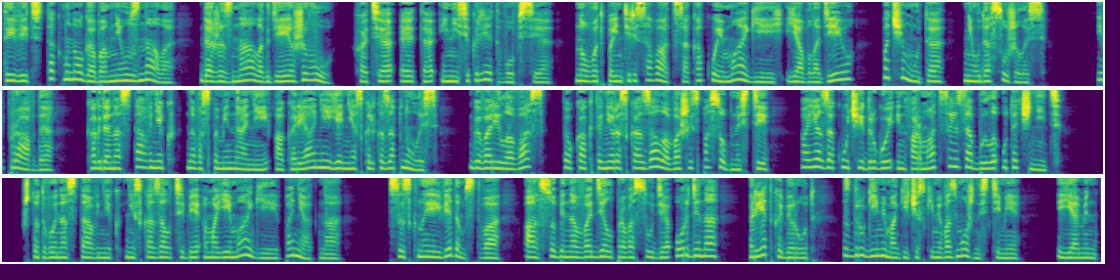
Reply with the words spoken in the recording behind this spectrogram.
«Ты ведь так много обо мне узнала, даже знала, где я живу. Хотя это и не секрет вовсе, но вот поинтересоваться, какой магией я владею, почему-то не удосужилась. И правда, когда наставник на воспоминании о Кориане я несколько запнулась. Говорила о вас, то как-то не рассказала вашей способности, а я за кучей другой информации забыла уточнить. Что твой наставник не сказал тебе о моей магии, понятно. Сыскные ведомства, а особенно в отдел правосудия Ордена, редко берут с другими магическими возможностями. Я менталист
